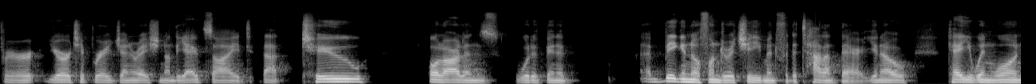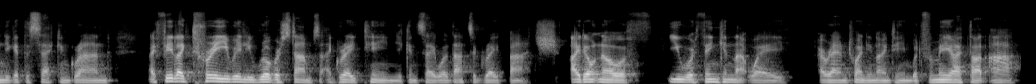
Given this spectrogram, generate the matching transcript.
for your Tipperary generation on the outside that two All Irelands would have been a a big enough underachievement for the talent there. You know, okay, you win one, you get the second grand. I feel like three really rubber stamps a great team. You can say, well, that's a great batch. I don't know if you were thinking that way around 2019, but for me, I thought, ah,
